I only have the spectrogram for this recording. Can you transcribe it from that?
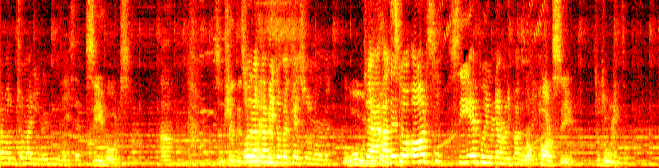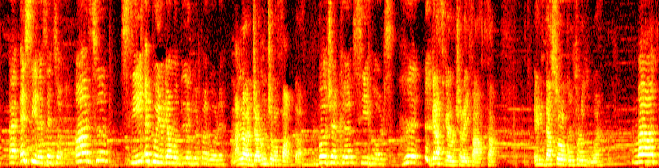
Cavalluccio marino in inglese? Seahorse. Ah. Semplicemente il suo Ora ho capito perché è il suo nome. Uh, Cioè, ha detto horse, sì, e poi uniamo le parole. No, Horsey. Tutto unito. Eh, eh sì, nel senso, horse, sì, e poi uniamo le due parole. Mannaggia, non ce l'ho fatta. Bojack Seahorse. Grazie che non ce l'hai fatta. Eri da solo contro due. Ma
